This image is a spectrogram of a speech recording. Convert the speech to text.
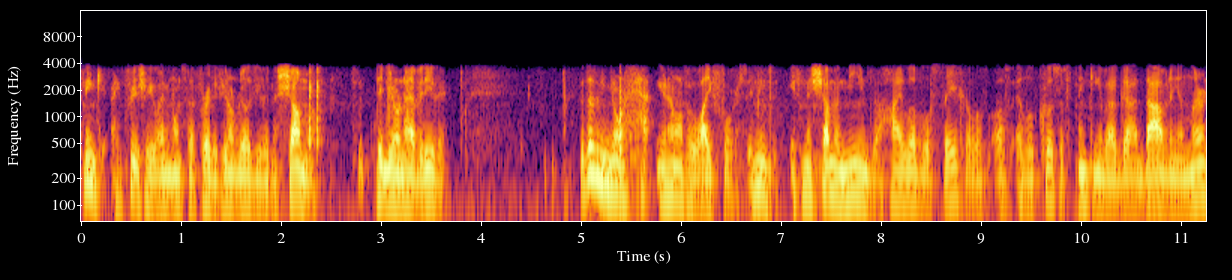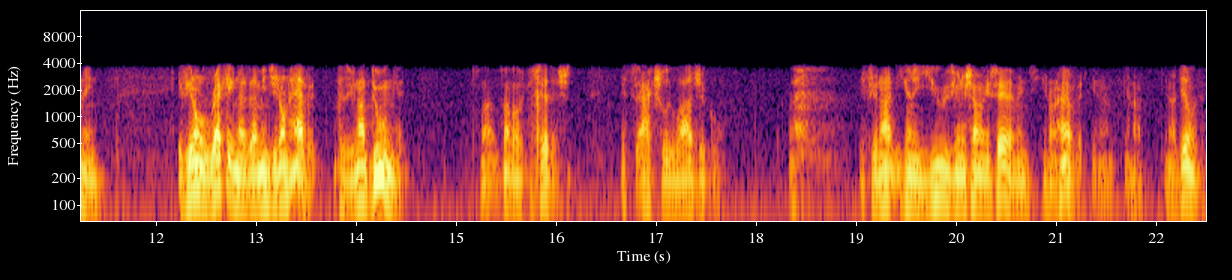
think, I'm pretty sure he went one step further. If you don't realize you have a neshama, then you don't have it either. It doesn't mean you don't, ha- you don't have a life force. It means if neshama means a high level of seichel, of, of elokus, of thinking about God, davening and learning, if you don't recognize that, means you don't have it, because you're not doing it. It's not, it's not like a chiddush. It's actually logical. If you're not going to use your neshama say that means you don't have it. You're not, you're not, you're not dealing with it.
